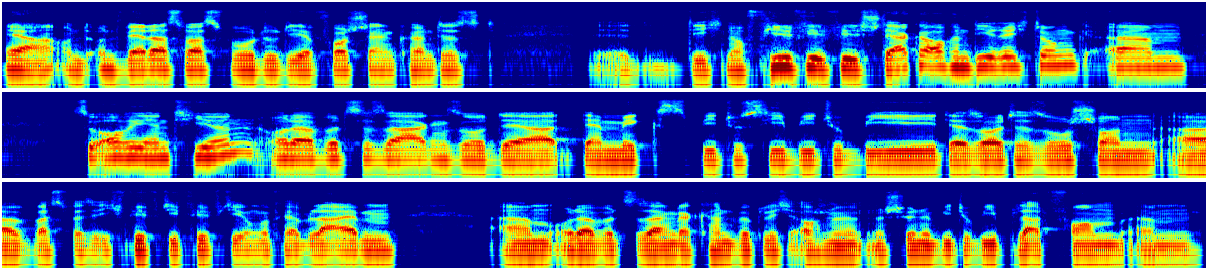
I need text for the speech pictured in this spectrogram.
Ja, und, und wäre das was, wo du dir vorstellen könntest, äh, dich noch viel, viel, viel stärker auch in die Richtung ähm, zu orientieren? Oder würdest du sagen, so der, der Mix B2C, B2B, der sollte so schon, äh, was weiß ich, 50-50 ungefähr bleiben? Ähm, oder würdest du sagen, da kann wirklich auch eine, eine schöne B2B-Plattform ähm,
